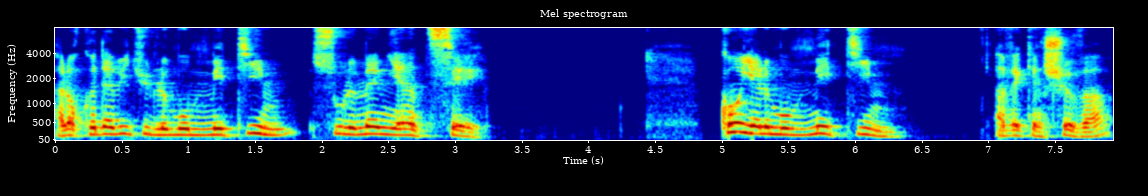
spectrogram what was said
alors que d'habitude le mot Metim, sous le même, il y a un Tse. Quand il y a le mot Metim avec un cheval,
